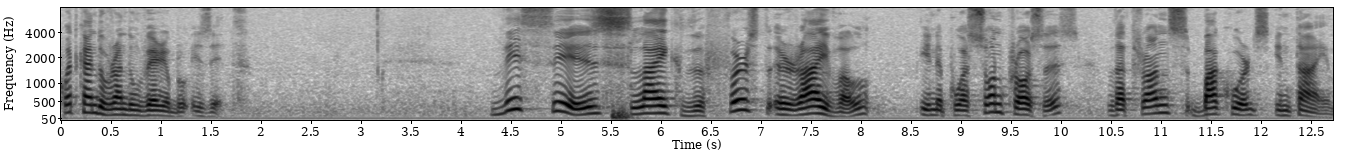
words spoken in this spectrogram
What kind of random variable is it? This is like the first arrival in a Poisson process that runs backwards in time.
